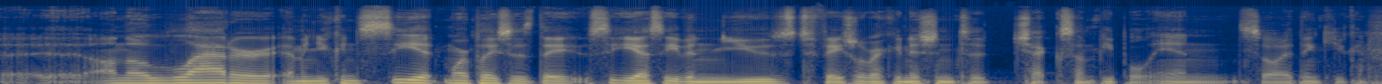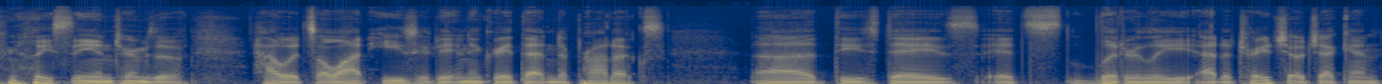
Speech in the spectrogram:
Uh, on the latter, I mean, you can see it more places. They CES even used facial recognition to check some people in. So I think you can really see in terms of how it's a lot easier to integrate that into products uh, these days. It's literally at a trade show check-in.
